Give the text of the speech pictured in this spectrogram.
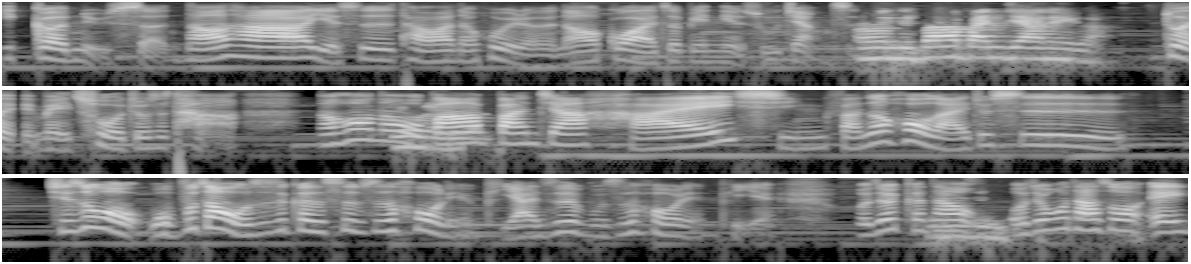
一个女生，然后她也是台湾的会人，然后过来这边念书这样子。嗯，你帮她搬家那个？对，没错，就是她。然后呢，我帮她搬家还行，反正后来就是，其实我我不知道我是这个是不是厚脸皮，还是不是厚脸皮。我就跟她，我就问她说：“哎，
